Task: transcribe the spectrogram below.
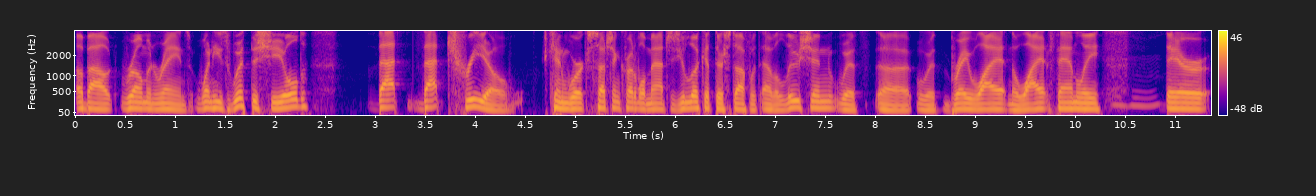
about Roman Reigns when he's with the Shield, that that trio can work such incredible matches. You look at their stuff with Evolution, with uh, with Bray Wyatt and the Wyatt family. They're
